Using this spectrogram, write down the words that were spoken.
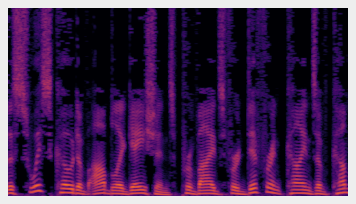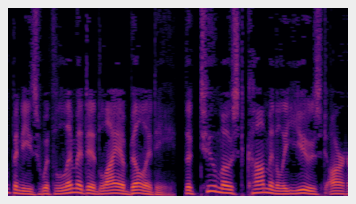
The Swiss Code of Obligations provides for different kinds of companies with limited liability, the two most commonly used are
